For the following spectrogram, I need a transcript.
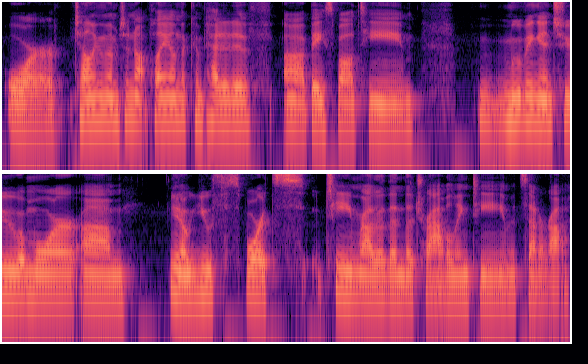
or telling them to not play on the competitive uh, baseball team moving into a more um, you know, youth sports team rather than the traveling team, etc.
